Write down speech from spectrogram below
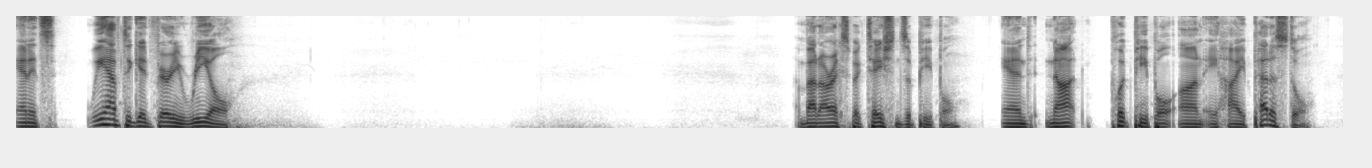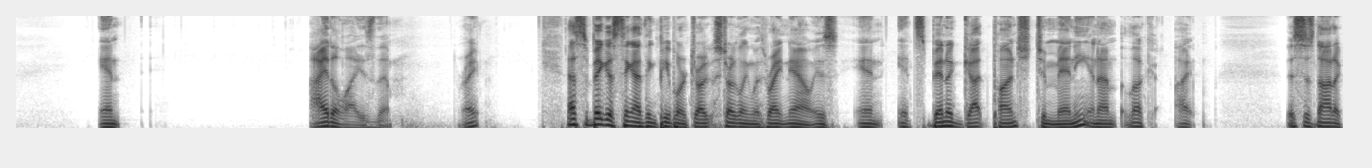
And it's, we have to get very real about our expectations of people and not put people on a high pedestal and idolize them, right? That's the biggest thing I think people are struggling with right now is and it's been a gut punch to many and I'm look, I this is not a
